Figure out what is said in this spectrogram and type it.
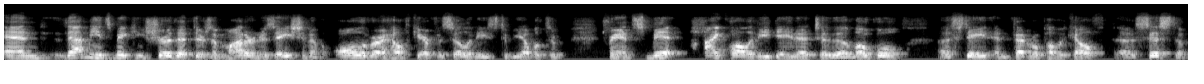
And that means making sure that there's a modernization of all of our healthcare facilities to be able to transmit high quality data to the local, uh, state, and federal public health uh, system.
